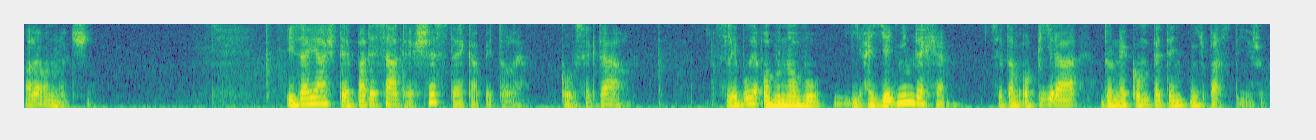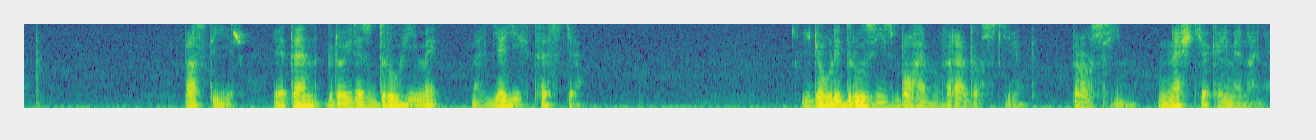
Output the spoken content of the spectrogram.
ale on mlčí. Izajáš té 56. kapitole, kousek dál, slibuje obnovu a jedním dechem se tam opírá do nekompetentních pastýřů. Pastýř je ten, kdo jde s druhými na jejich cestě. Jdou-li druzí s Bohem v radosti, prosím, neštěkejme na ně.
